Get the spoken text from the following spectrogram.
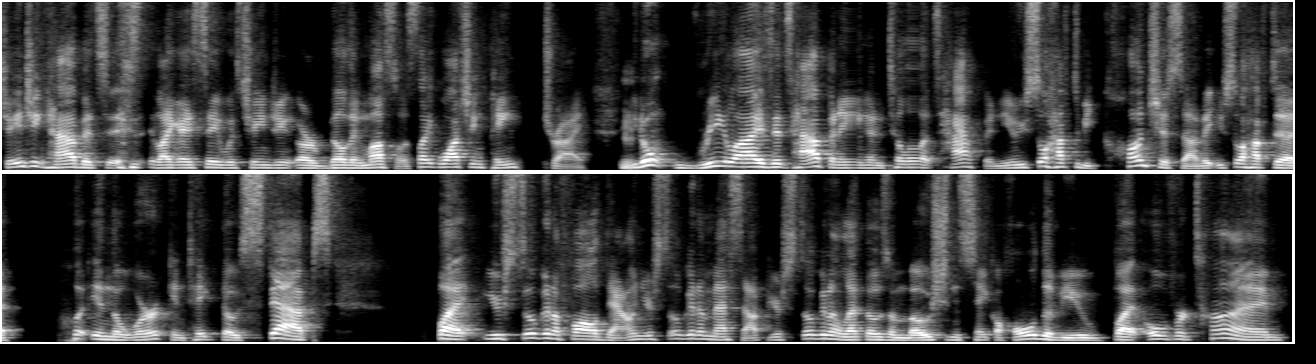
changing habits is like i say with changing or building muscle it's like watching paint dry mm. you don't realize it's happening until it's happened you know you still have to be conscious of it you still have to put in the work and take those steps but you're still going to fall down. You're still going to mess up. You're still going to let those emotions take a hold of you. But over time,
